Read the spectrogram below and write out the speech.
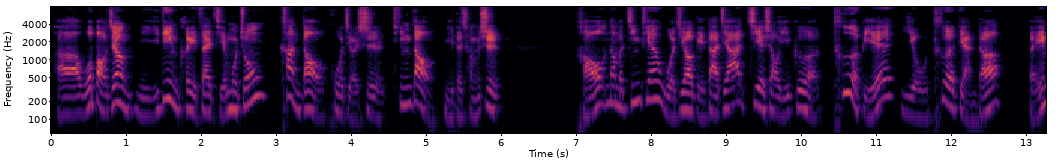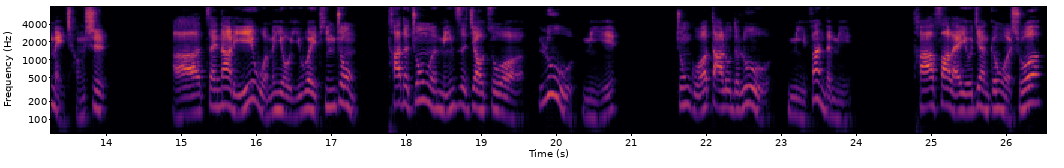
啊，我保证你一定可以在节目中看到或者是听到你的城市。好，那么今天我就要给大家介绍一个特别有特点的北美城市。啊，在那里我们有一位听众，他的中文名字叫做陆米，中国大陆的陆，米饭的米。他发来邮件跟我说。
